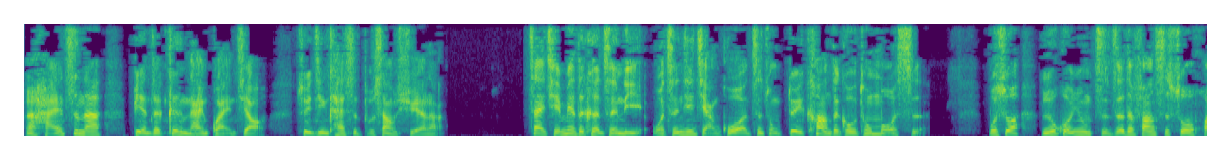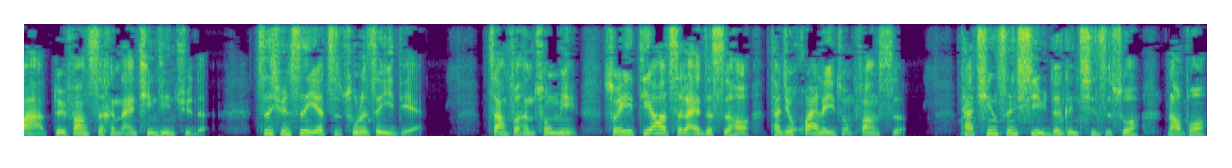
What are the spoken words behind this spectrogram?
而孩子呢，变得更难管教，最近开始不上学了。在前面的课程里，我曾经讲过这种对抗的沟通模式。我说，如果用指责的方式说话，对方是很难听进去的。咨询师也指出了这一点。丈夫很聪明，所以第二次来的时候，他就换了一种方式。他轻声细语地跟妻子说：“老婆，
